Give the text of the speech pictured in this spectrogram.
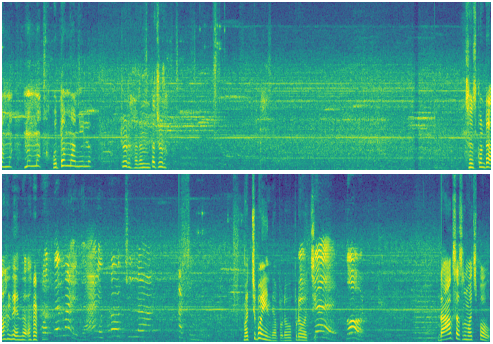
అమ్మ మమ్మ అమ్మమ్మ వద్దమ్మా నీళ్ళు. చూడు అదంతా చూడు. చూసుకుంటా ఉంది ఏందో. మర్చిపోయింది అప్పుడు ఇప్పుడు వచ్చి. డాగ్స్ అసలు మర్చిపోవు.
